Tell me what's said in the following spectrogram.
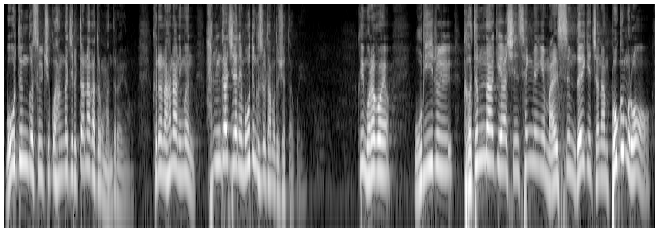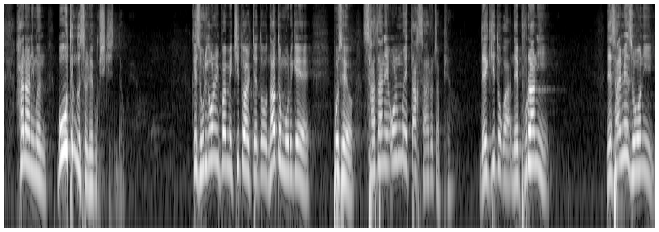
모든 것을 주고 한 가지를 떠나가도록 만들어요. 그러나 하나님은 한 가지 안에 모든 것을 담아 두셨다고요. 그게 뭐라고요? 우리를 거듭나게 하신 생명의 말씀 너에게 전한 복음으로 하나님은 모든 것을 회복시키신다고요. 그래서 우리가 오늘 밤에 기도할 때도 나도 모르게 보세요. 사단의 올무에 딱 사로잡혀. 내 기도가 내 불안이 내 삶의 소원이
